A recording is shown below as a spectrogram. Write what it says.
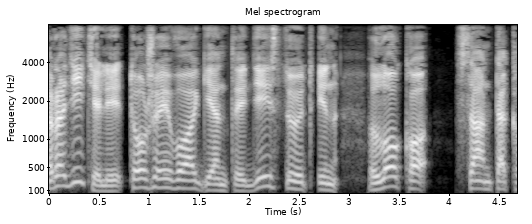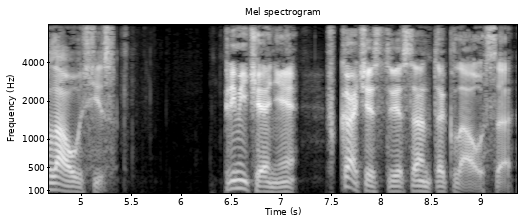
родители, тоже его агенты, действуют in loco Santa Clausis. Примечание. В качестве Санта-Клауса.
